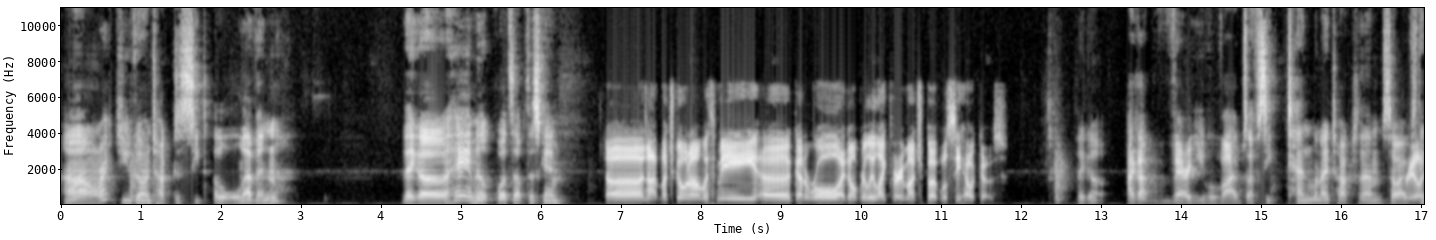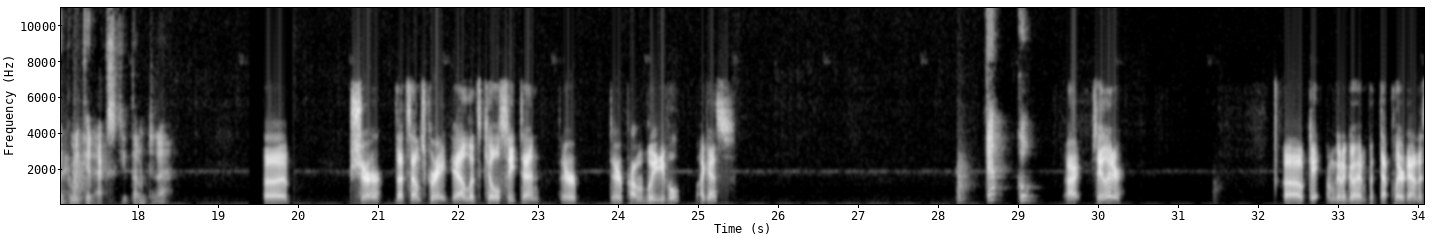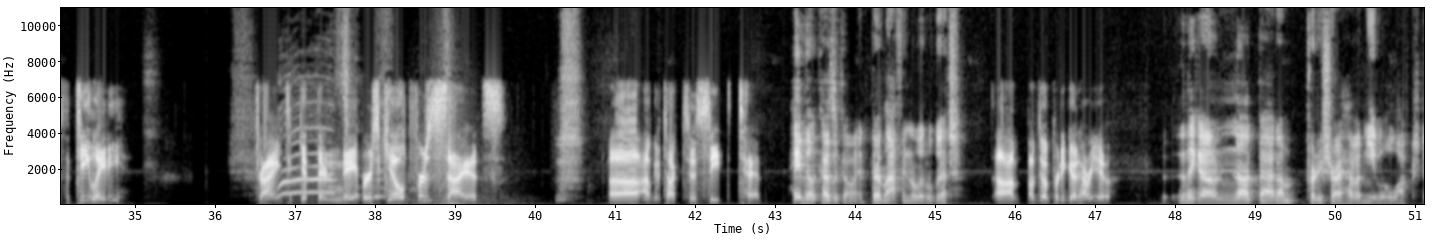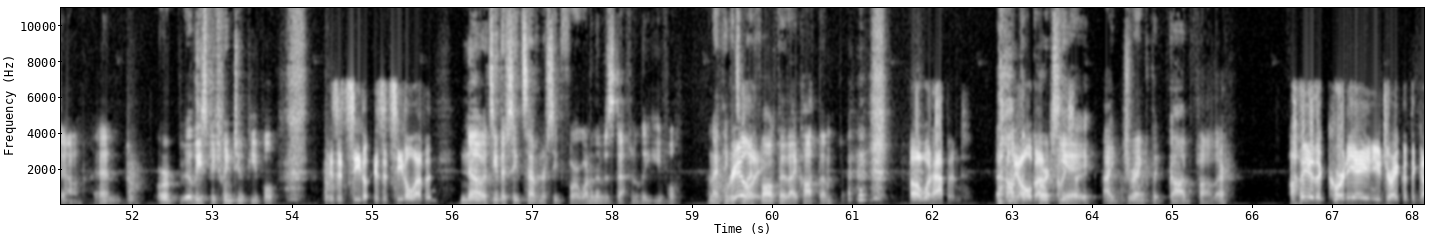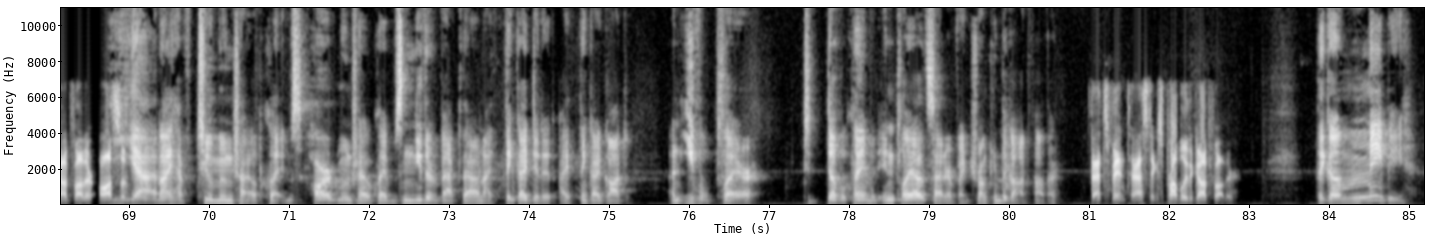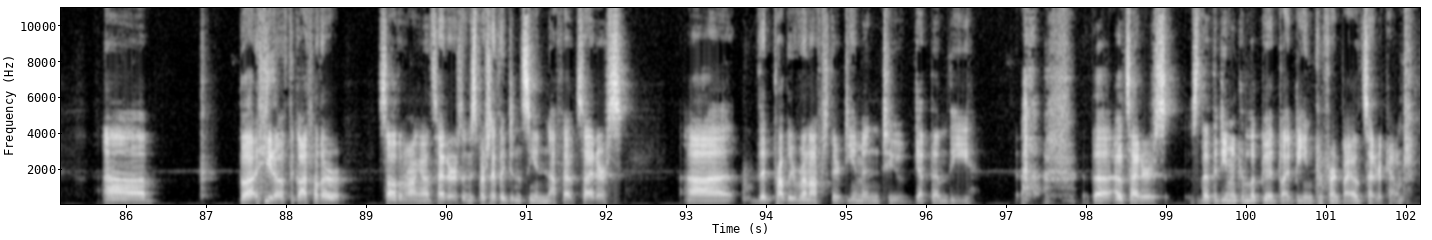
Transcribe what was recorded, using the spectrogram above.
Alright, you go and talk to seat 11. They go, hey, Milk, what's up this game? Uh, not much going on with me. Uh, got a role I don't really like very much, but we'll see how it goes. They go, I got very evil vibes off seat 10 when I talked to them, so I was Really? thinking we could execute them today. Uh, sure. That sounds great. Yeah, let's kill seat 10. They're they're probably evil, I guess. Yeah, cool. All right, see you later. Okay, I'm gonna go ahead and put that player down as the tea lady, trying to get their neighbors killed for science. Uh, I'm gonna talk to seat ten. Hey, Milk, how's it going? They're laughing a little bit. Oh, I'm I'm doing pretty good. How are you? They go, not bad. I'm pretty sure I have an evil locked down, and or at least between two people. Is it seat is it seat eleven? No, it's either seat seven or seat four. One of them is definitely evil, and I think it's my fault that I caught them. Oh, what happened? Tell me all the about courtier. excited. I drank the Godfather. Oh, you're the courtier and you drank with the Godfather. Awesome. Yeah, and I have two Moonchild claims. Hard Moonchild claims, neither backed down. I think I did it. I think I got an evil player to double claim an in play outsider by drunking the Godfather. That's fantastic. It's probably the Godfather. They go, maybe. Uh, but, you know, if the Godfather saw the wrong outsiders, and especially if they didn't see enough outsiders, uh, they'd probably run off to their demon to get them the the outsiders so that the demon could look good by being confirmed by outsider count.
